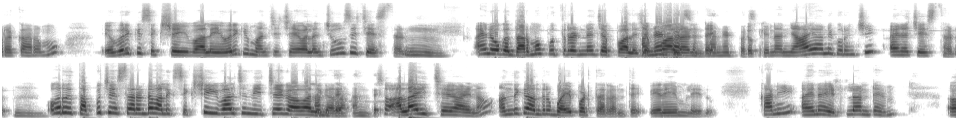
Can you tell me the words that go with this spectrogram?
ప్రకారము ఎవరికి శిక్ష ఇవ్వాలి ఎవరికి మంచి చేయాలని చూసి చేస్తాడు. ఆయన ఒక ధర్మపుత్రుడినే చెప్పాలి చెప్పాలంటే. ఓకేనా న్యాయాన్ని గురించి ఆయన చేస్తాడు. ఒకరు తప్పు చేస్తారంటే వాళ్ళకి శిక్ష ఇవ్వాల్సింది ఇచ్చే కావాలి కదా. సో అలా ఇచ్చే ఆయన అందుకే అందరూ భయపడతారు అంతే వేరేం లేదు. కానీ ఆయన ఎట్లా అంటే ఆ,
